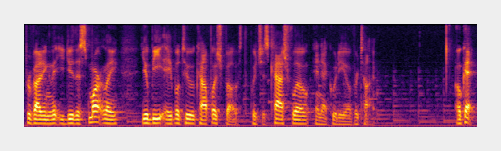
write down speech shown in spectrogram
providing that you do this smartly, you'll be able to accomplish both, which is cash flow and equity over time. Okay,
